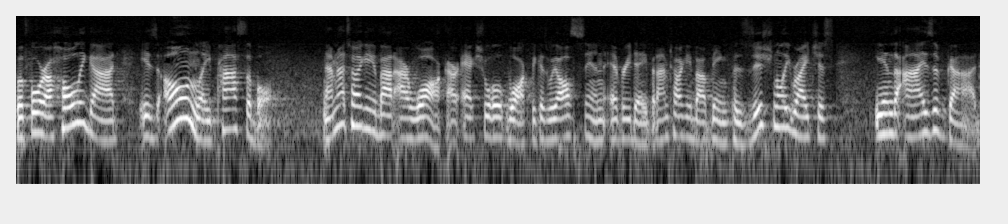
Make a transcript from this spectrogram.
before a holy God is only possible. Now, I'm not talking about our walk, our actual walk, because we all sin every day, but I'm talking about being positionally righteous in the eyes of God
